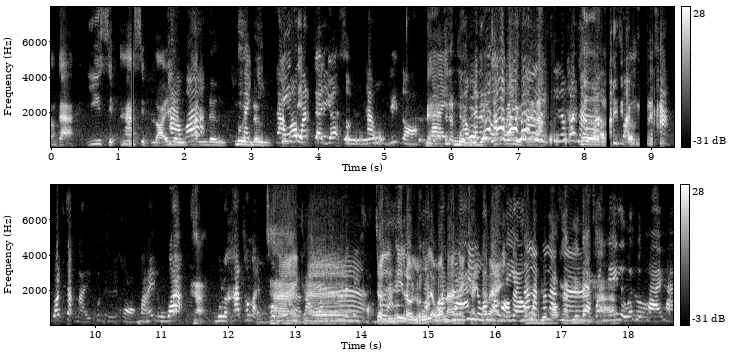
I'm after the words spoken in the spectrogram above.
ตั้งแต่20 50ร้อยหถานึ่มงว่า พันหนึ่งหมื่นหนึ่งยี่สิบจะเยอะสุด ถามผมที่หรอแหมใช่ถ้าเกิดหมื่นเยอะจะไม่เหลือเลยล่ะแล้วก็เธถามอว่ายี่สิบอะวัดจากไหนคุณถือ ของมาให้รู้ว่าค่ะ มูลค่าเท่าไหร่ใช่ค่ะมันมีของเจ้าหน้าที่เรารู้แหละว่าร้านไหนขายเท่าไหร่ ของแบบน่ารักน่ารักขอบคุณนะค่ะจากวันนี้หรือว่าสุดท้ายคะ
